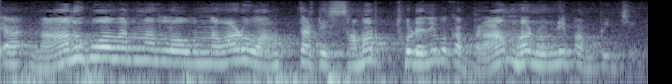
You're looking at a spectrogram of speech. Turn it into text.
చ- నాలుగో వర్ణంలో ఉన్నవాడు అంతటి సమర్థుడని ఒక బ్రాహ్మణుణ్ణి పంపించింది.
